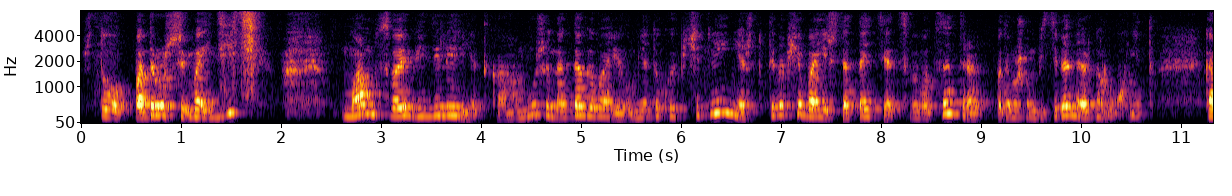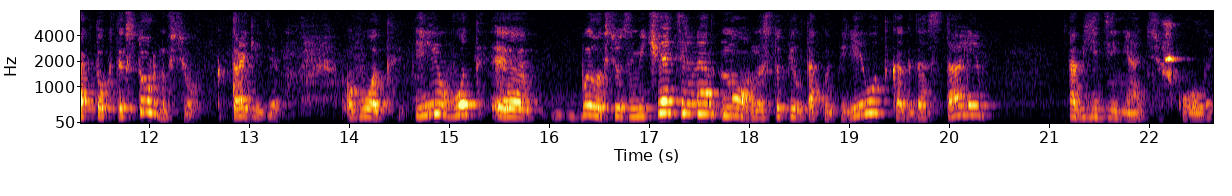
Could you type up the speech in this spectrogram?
что подросшие мои дети маму свою видели редко, а муж иногда говорил, у меня такое впечатление, что ты вообще боишься отойти от своего центра, потому что он без тебя, наверное, рухнет. Как только ты в сторону, все, как трагедия. Вот. И вот э, было все замечательно, но наступил такой период, когда стали объединять школы,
